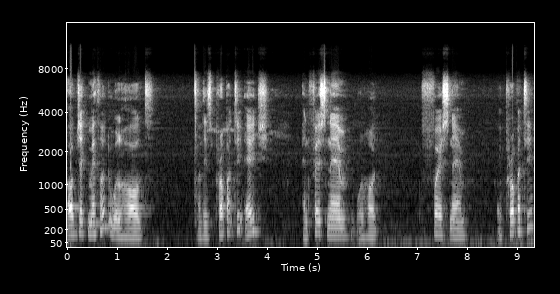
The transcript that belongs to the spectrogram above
object method will hold this property age and first name will hold first name a property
